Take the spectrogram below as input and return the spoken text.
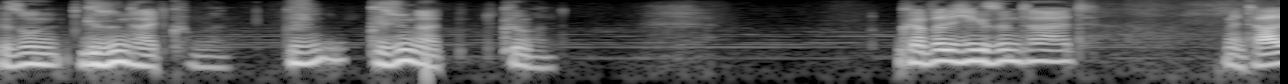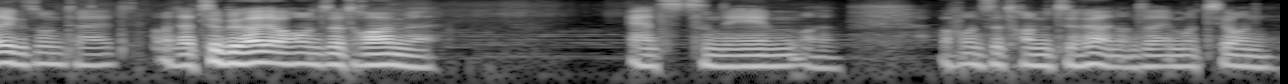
Gesund, Gesundheit kümmern. Gesundheit kümmern. Körperliche Gesundheit, mentale Gesundheit. Und dazu gehört auch unsere Träume ernst zu nehmen, auf unsere Träume zu hören, unsere Emotionen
